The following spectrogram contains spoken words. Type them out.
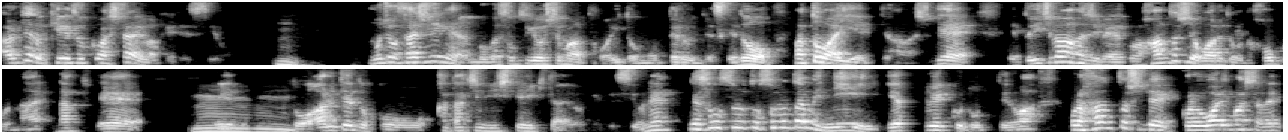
ある程度継続はしたいわけですよ。うんもちろん最終的には僕は卒業してもらった方がいいと思ってるんですけど、まあ、とはいえって話で、えっと、一番初め、この半年で終わるってことはほぼななくて、うんえっと、ある程度こう形にしていきたいわけですよね。でそうすると、そのためにやるべきことっていうのは、これ半年でこれ終わりましたねっ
